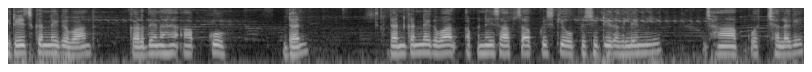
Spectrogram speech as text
इरेज करने के बाद कर देना है आपको डन। डन करने के बाद अपने हिसाब से आपको इसकी ओपेसिटी रख लेनी है, जहाँ आपको अच्छा लगे।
